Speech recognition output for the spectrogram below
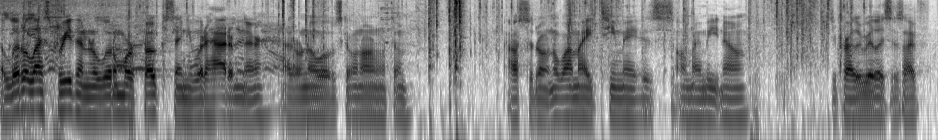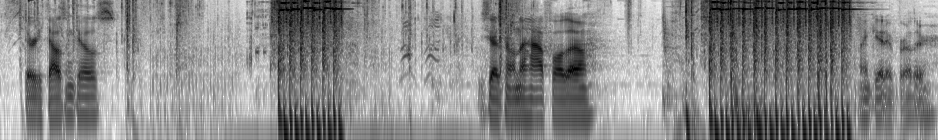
a little less breathing and a little more focusing, you would have had him there. I don't know what was going on with him. I also don't know why my teammate is on my meat now. He probably realizes I have 30,000 kills. These guys are on the half wall though. I get it, brother.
